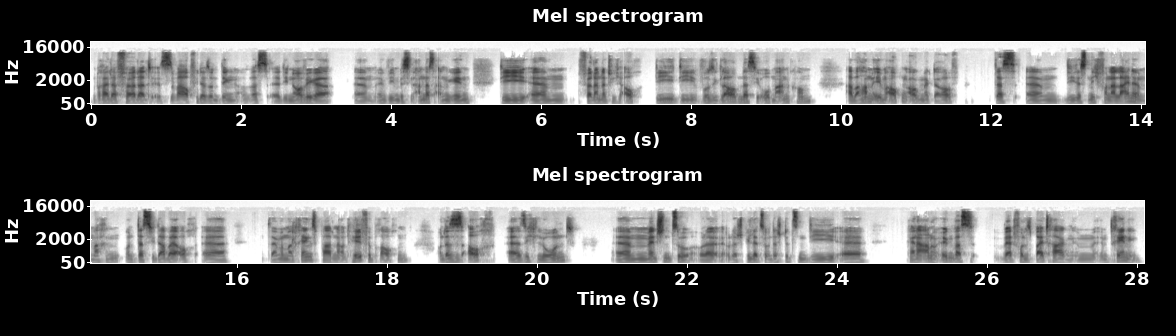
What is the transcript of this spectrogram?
breiter fördert, es war auch wieder so ein Ding, was äh, die Norweger ähm, irgendwie ein bisschen anders angehen. Die ähm, fördern natürlich auch die, die, wo sie glauben, dass sie oben ankommen, aber haben eben auch ein Augenmerk darauf, dass ähm, die das nicht von alleine machen und dass sie dabei auch, äh, sagen wir mal, Trainingspartner und Hilfe brauchen und dass es auch äh, sich lohnt, ähm, Menschen zu oder, oder Spieler zu unterstützen, die, äh, keine Ahnung, irgendwas Wertvolles beitragen im, im Training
